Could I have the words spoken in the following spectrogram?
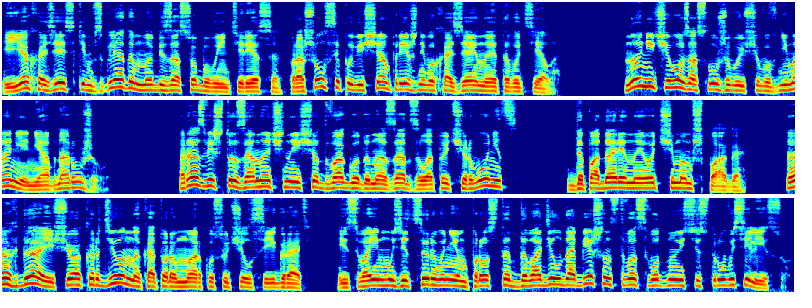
и я хозяйским взглядом, но без особого интереса, прошелся по вещам прежнего хозяина этого тела. Но ничего заслуживающего внимания не обнаружил. Разве что заначенный еще два года назад золотой червонец, да подаренная отчимом шпага. Ах да, еще аккордеон, на котором Маркус учился играть, и своим музицированием просто доводил до бешенства сводную сестру Василису.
